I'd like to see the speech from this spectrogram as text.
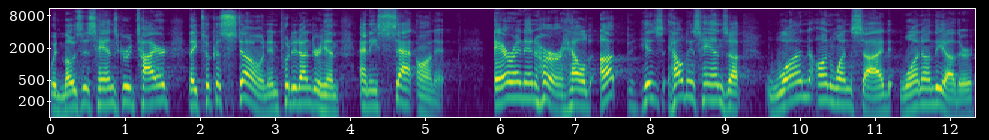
When Moses' hands grew tired, they took a stone and put it under him, and he sat on it. Aaron and Hur held up his held his hands up, one on one side, one on the other,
